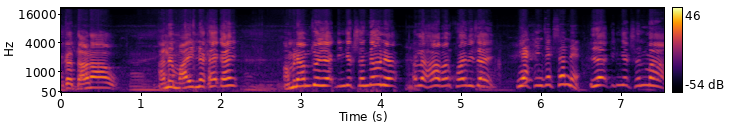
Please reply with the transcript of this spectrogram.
ગધાડાવ અને મારી નખાય કાંઈ હમણાં આમ જો એક ઇન્જેક્શન દેવું ને એટલે હા ભર ખોઈ જાય. એક ઇન્જેક્શન ને? એક ઇન્જેક્શનમાં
